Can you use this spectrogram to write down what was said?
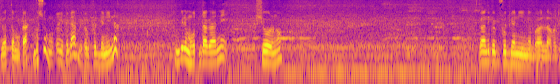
Gutom ka? Busog mo ka kita gabi kag food ganina. Hindi mo hotdog gani. Sure no? Kaya hindi kag food ganina bahala ka.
